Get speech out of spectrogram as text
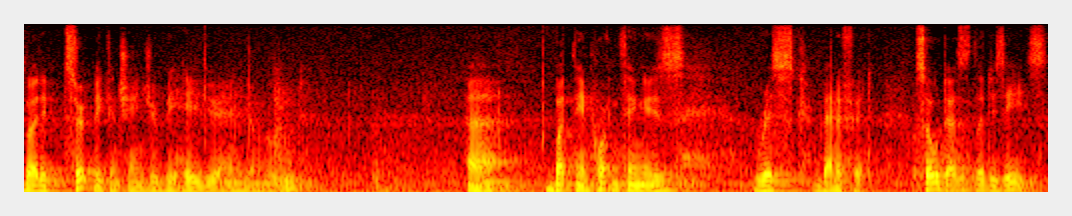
but it certainly can change your behavior and your mood. Uh, but the important thing is risk benefit. So does the disease.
